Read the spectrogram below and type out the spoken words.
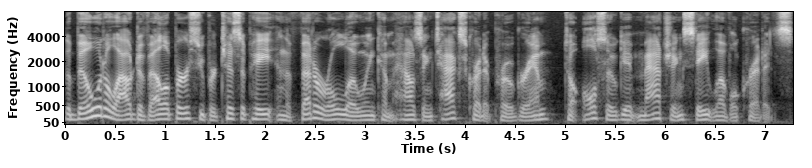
The bill would allow developers who participate in the federal low income housing tax credit program to also get matching state level credits.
